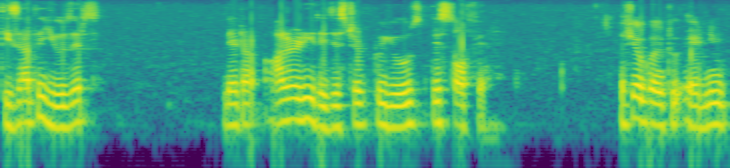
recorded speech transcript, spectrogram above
these are the users that are already registered to use this software. If you're going to add new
